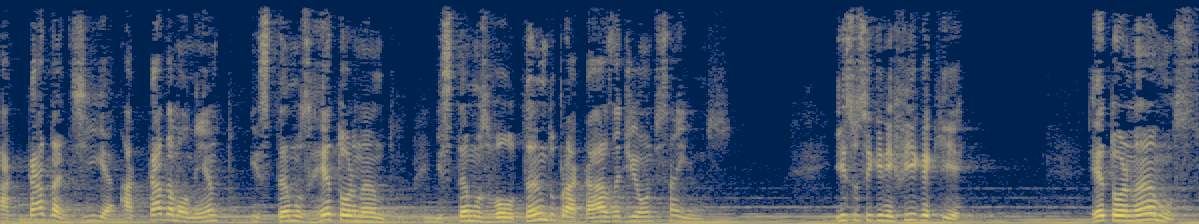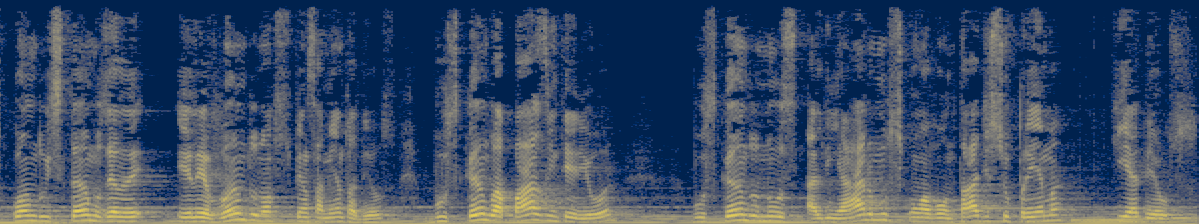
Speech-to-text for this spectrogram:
A cada dia, a cada momento, estamos retornando, estamos voltando para casa de onde saímos. Isso significa que retornamos quando estamos ele elevando nossos pensamentos a Deus, buscando a paz interior buscando nos alinharmos com a vontade suprema que é Deus.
